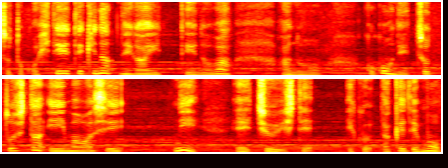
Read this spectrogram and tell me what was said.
ちょっとこう否定的な願いっていうのはあのここをねちょっとした言い回しに、えー、注意していくだけでも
